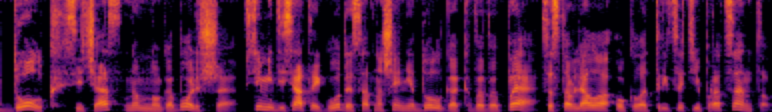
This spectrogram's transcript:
Долг сейчас намного больше. В 70-е годы соотношение долга к ВВП составляло около 30%,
